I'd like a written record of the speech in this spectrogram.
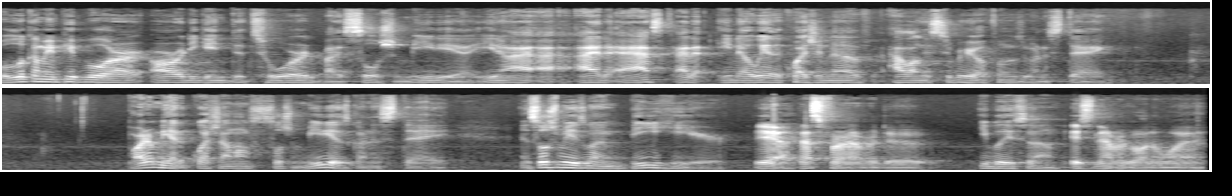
Well, look, I mean, people are already getting detoured by social media. You know, I, I, had to ask, I had, you know, we had the question of how long the superhero films are going to stay. Part of me had a question how long social media is going to stay. And social media is going to be here. Yeah, that's forever, dude. You believe so? It's never going away.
